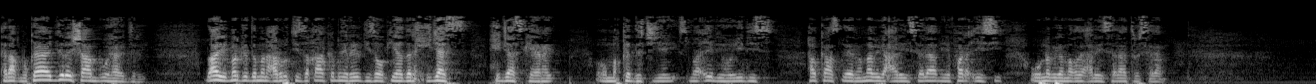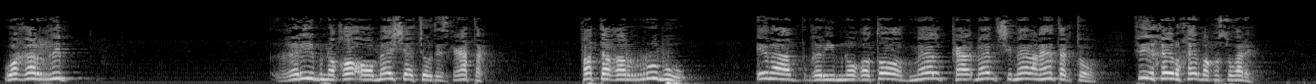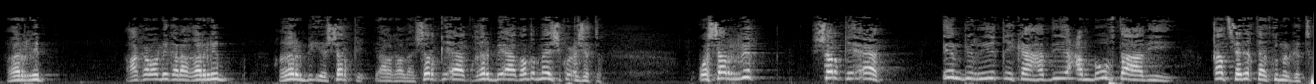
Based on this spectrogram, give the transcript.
Ciraaq buu ka haajiray sham buu haajiray dayib markii dambena carruurtiisa qaar ka mid reerkiisa waa kii haddana xijaaz xijaaz keenay oo maka dejiyey ismaaciil iyo hooyadiis halkaas deena nabiga alayh salaam iyo farciisii uu nabiga noqday alayh salaatu wasalaam wagarib gariib noqo oo meeshaad joogta iskaga tag. Fatagarubu inaad gariib noqoto ood meel ka meelshi meel aan hayn tagto fiihi khayru khayr baa ku sugane garib waxaa kaloo dhigi karaa garib garbi iyo sharqi. Yaa lakala dhaha sharqi aad garbi aad hadda meesha ku ceshato. Wa shariq sharqi aad. In biriiqika haddii candhuuftaadii qad shariqta aad ku mergato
